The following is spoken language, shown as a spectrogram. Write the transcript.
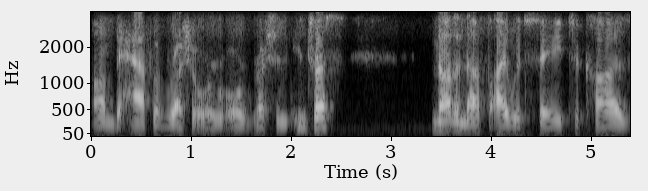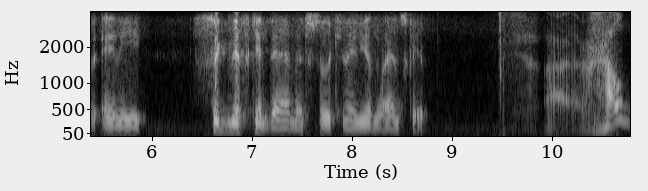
on behalf of Russia or, or Russian interests. Not enough, I would say, to cause any significant damage to the Canadian landscape. Uh, how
